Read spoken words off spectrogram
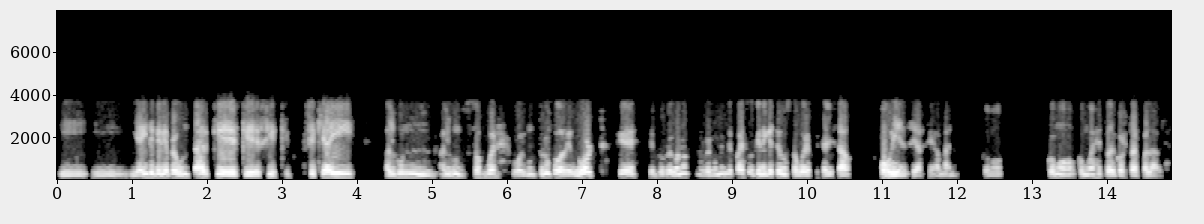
y, y, ahí te quería preguntar que, que, si, es que si es que hay algún, algún software o algún truco de Word que, que tú recomiendes para eso, tiene que ser un software especializado, o bien se hace a mano. ¿Cómo, cómo, cómo es esto de cortar palabras?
